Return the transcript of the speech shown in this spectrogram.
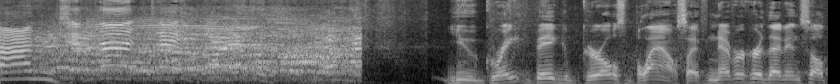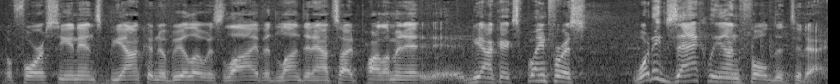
And you great big girl's blouse. I've never heard that insult before. CNN's Bianca Nobilo is live in London outside Parliament. Uh, Bianca, explain for us what exactly unfolded today.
